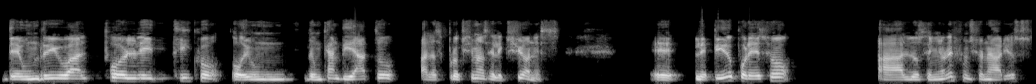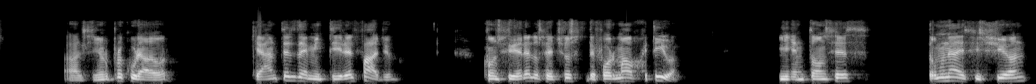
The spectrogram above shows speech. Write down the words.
de un rival político o de un, de un candidato a las próximas elecciones. Eh, le pido por eso a los señores funcionarios, al señor procurador, que antes de emitir el fallo, considere los hechos de forma objetiva y entonces tome una decisión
